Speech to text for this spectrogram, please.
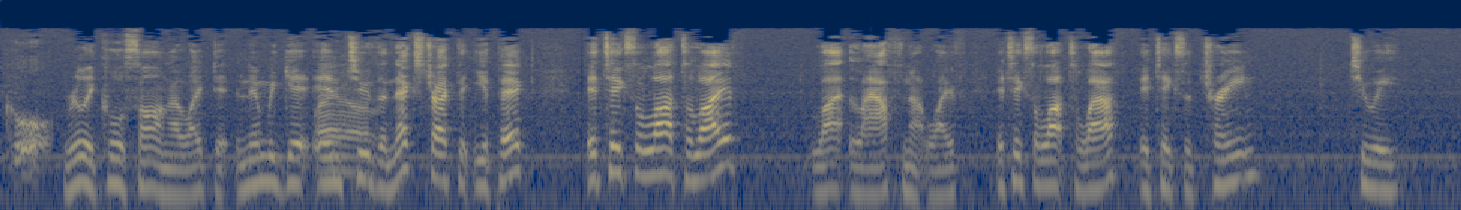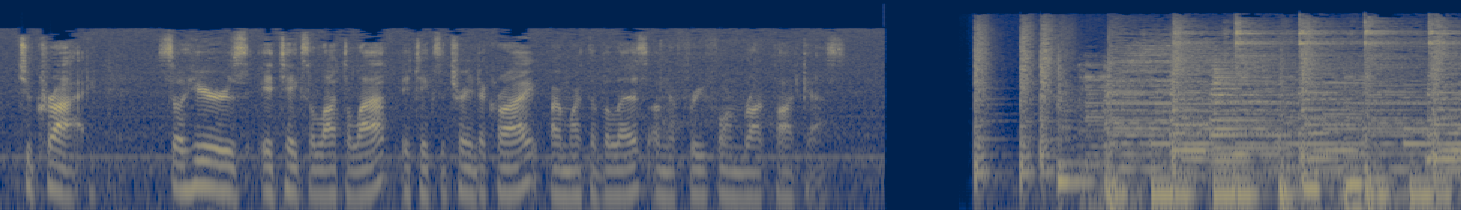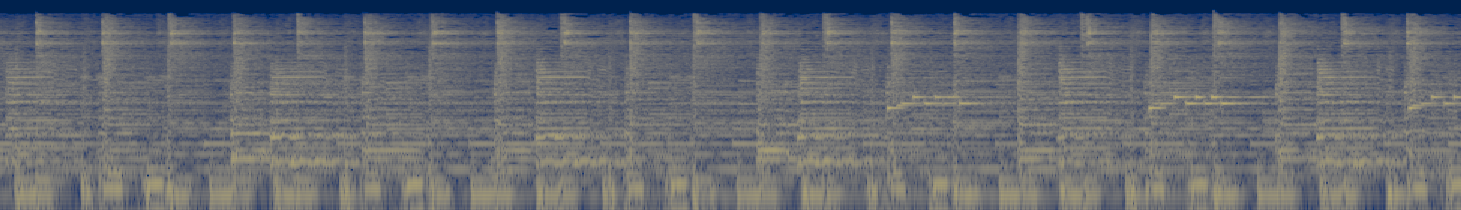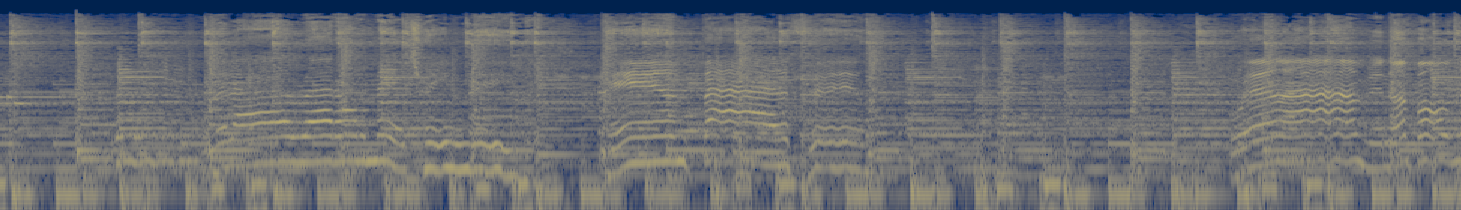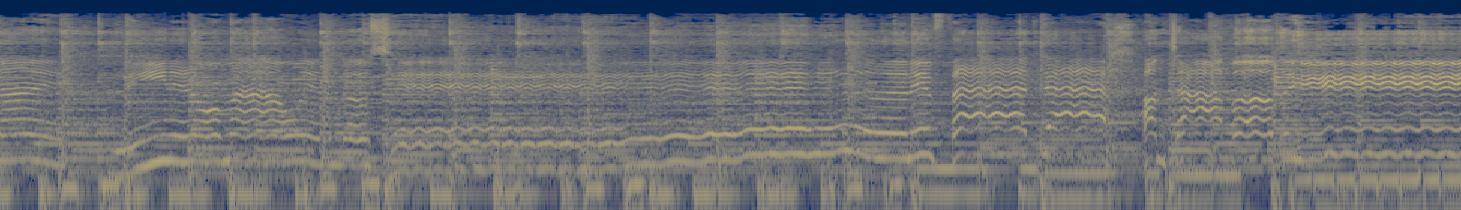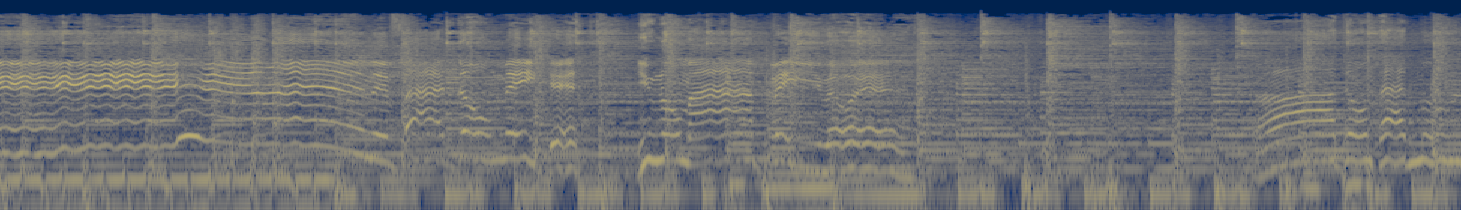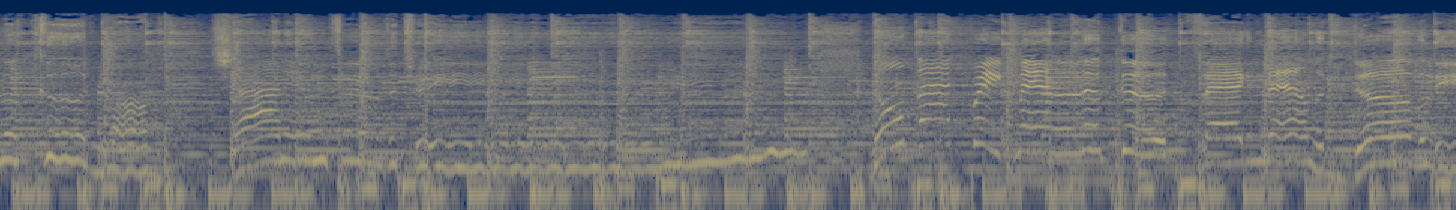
Cool. really cool song. I liked it. And then we get into on. the next track that you picked. It takes a lot to life, La- laugh, not life. It takes a lot to laugh. It takes a train to a to cry. So here's "It Takes a Lot to Laugh." It takes a train to cry by Martha Velez on the Freeform Rock Podcast. It, you know my baby will. Ah, don't that moon look good, Mom? Shining through the trees. Don't that freak man look good, flagging down the double E?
